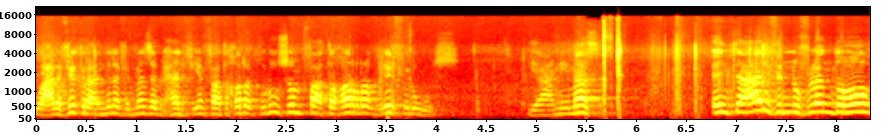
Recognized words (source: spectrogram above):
وعلى فكرة عندنا في المذهب الحنفي ينفع تخرج فلوس ينفع تخرج غير فلوس. يعني مثلا انت عارف انه فلان ده هو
